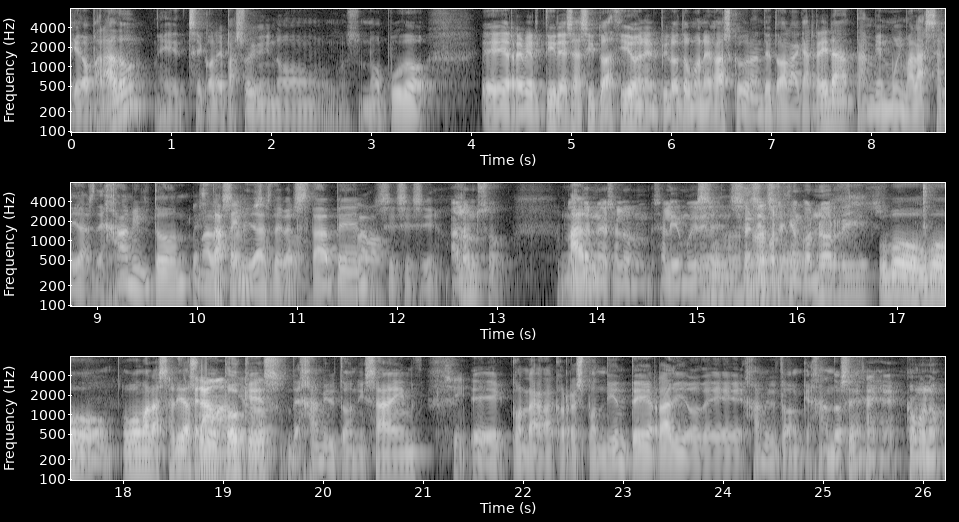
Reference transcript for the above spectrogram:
quedó parado, eh, Checo le pasó y no, no pudo eh, revertir esa situación el piloto monegasco durante toda la carrera. También muy malas salidas de Hamilton, malas salidas de Verstappen. Sí, sí, sí. Alonso. No terminó de salir muy bien. Perdió posición con Norris. Hubo, hubo, hubo malas salidas, hubo toques de Hamilton y Sainz, eh, con la correspondiente radio de Hamilton quejándose. ¿Cómo no?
